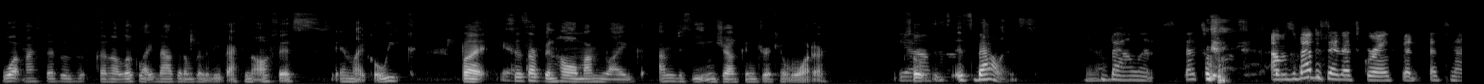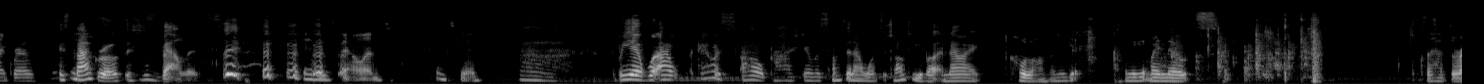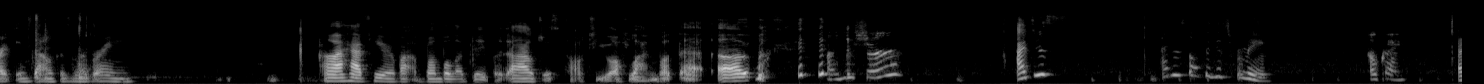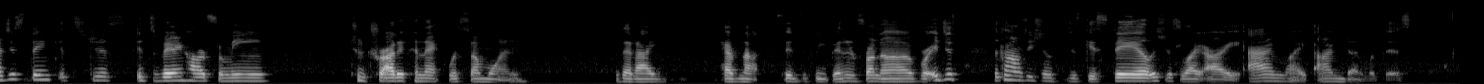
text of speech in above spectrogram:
what my schedule is gonna look like now that I'm gonna be back in the office in like a week. But Yeah. since I've been home, I'm like I'm just eating junk and drinking water. Yeah. So it's, it's balance. You know, Balance. That's. I was about to say that's growth, but that's not growth. it's not growth. It's just balance. It is balance. That's good. but yeah, what I there was oh gosh, there was something I wanted to talk to you about, and now I hold on. Let me get let me get my notes because I have to write things down because my brain. Uh, I have here about a Bumble update, but I'll just talk to you offline about that. Uh, Are you sure? I just, I just don't think it's for me. Okay. I just think it's just it's very hard for me to try to connect with someone that I have not physically been in front of or it just the conversations just get stale. It's just like, all right, I'm like, I'm done with this.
